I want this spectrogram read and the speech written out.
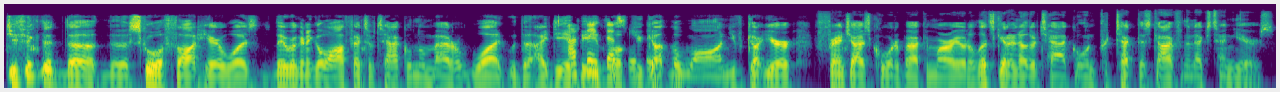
Do you think that the the school of thought here was they were going to go offensive tackle no matter what, with the idea I being, look, you got. Lewan, you've got your franchise quarterback in Mariota. Let's get another tackle and protect this guy for the next ten years.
